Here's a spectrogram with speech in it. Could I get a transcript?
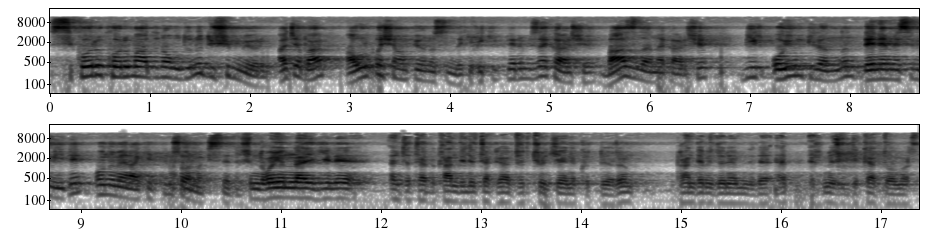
skoru koruma adına olduğunu düşünmüyorum. Acaba Avrupa Şampiyonası'ndaki ekiplerimize karşı bazılarına karşı bir oyun planının denemesi miydi? Onu merak ettim sormak istedim. Şimdi oyunla ilgili önce tabii Kandil'i tekrar Türk Türkiye'ni kutluyorum. Pandemi döneminde de hep, hepimizin dikkatli olması,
